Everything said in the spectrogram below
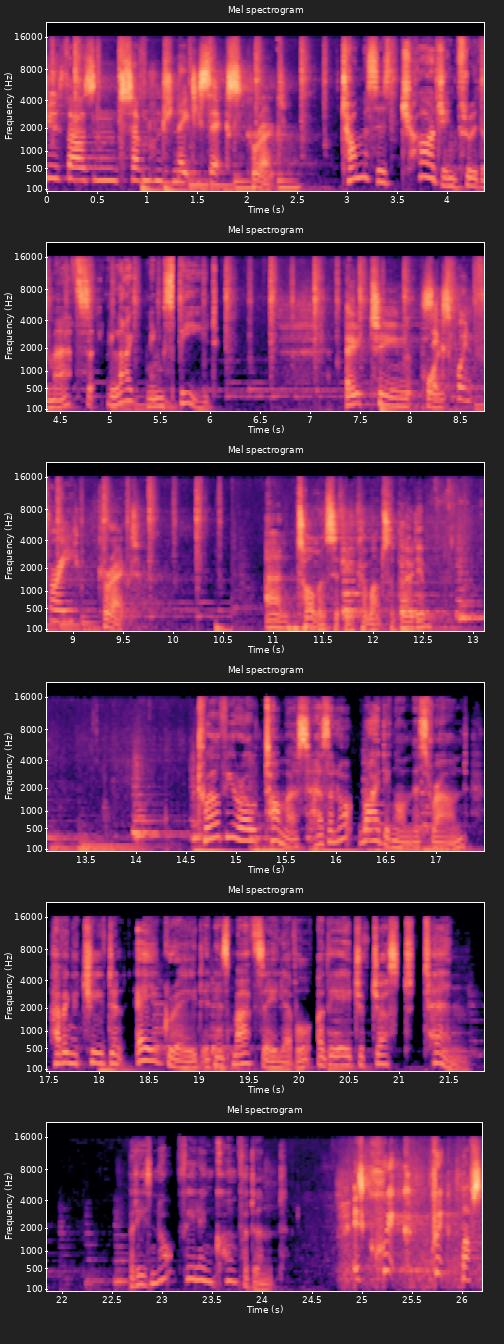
2,786. Correct. Thomas is charging through the maths at lightning speed. 18 point... 6.3. Correct. And Thomas, if you come up to the podium. 12 year old Thomas has a lot riding on this round, having achieved an A grade in his maths A level at the age of just 10. But he's not feeling confident. It's quick, quick maths,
